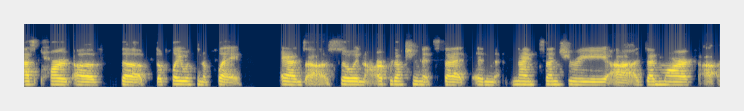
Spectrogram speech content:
as part of the the play within a play and uh, so in our production, it's set in 9th century uh, Denmark, uh,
